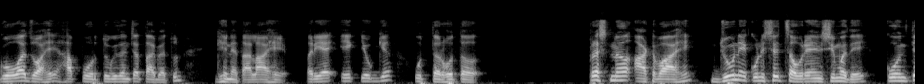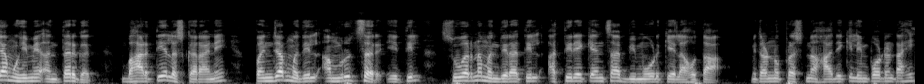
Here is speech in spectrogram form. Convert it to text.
गोवा जो आहे हा पोर्तुगीजांच्या ताब्यातून घेण्यात आला आहे. पर्याय एक योग्य उत्तर होतं. प्रश्न आठवा आहे जून एकोणीसशे चौऱ्याऐंशी मध्ये कोणत्या मोहिमेअंतर्गत भारतीय लष्कराने पंजाबमधील अमृतसर येथील सुवर्ण मंदिरातील अतिरेक्यांचा बिमोड केला होता? मित्रांनो प्रश्न हा देखील इम्पॉर्टंट आहे.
